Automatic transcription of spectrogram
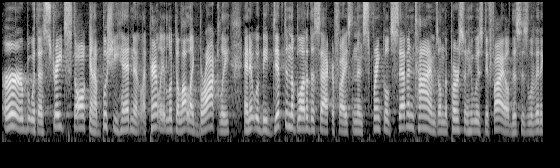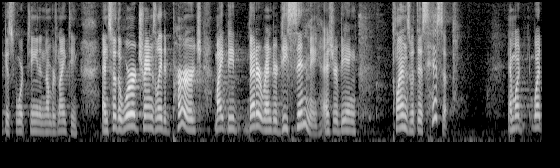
herb with a straight stalk and a bushy head, and it, apparently it looked a lot like broccoli. And it would be dipped in the blood of the sacrifice and then sprinkled seven times on the person who was defiled. This is Leviticus 14 and Numbers 19. And so the word translated purge might be better rendered desin me as you're being cleansed with this hyssop. And what, what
